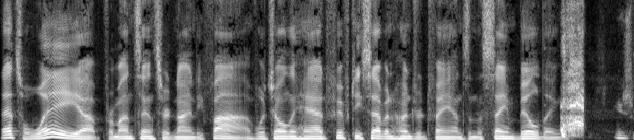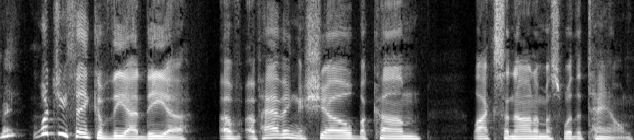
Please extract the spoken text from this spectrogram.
That's way up from Uncensored 95, which only had 5,700 fans in the same building. Excuse me. What do you think of the idea of, of having a show become like synonymous with a town?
